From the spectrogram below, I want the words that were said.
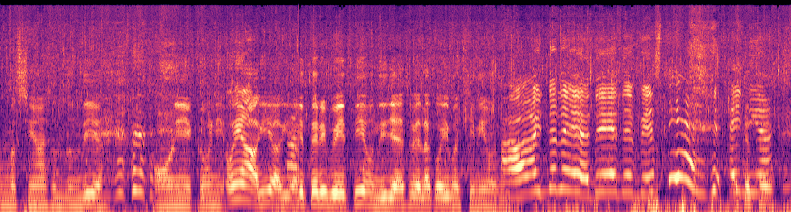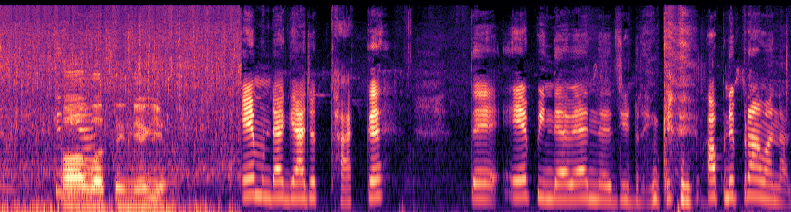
ਮੱਛੀਆਂ ਛੱਡਦੀ ਆ। ਆਉਣੀ ਇੱਕ ਵੀ ਨਹੀਂ। ਓਏ ਆ ਗਈ ਆ ਗਈ। ਤੇਰੀ ਬੇਇੱਜ਼ਤੀ ਹੁੰਦੀ ਜੈਸ ਵੇਲਾ ਕੋਈ ਮੱਛੀ ਨਹੀਂ ਹੁੰਦੀ। ਹਾਂ ਇਧਰ ਦੇ ਦੇ ਬੇਇੱਜ਼ਤੀ ਹੈ। ਇੰਨੀਆਂ ਆ ਬਸ ਇੰਨੀਆਂ ਕੀ ਆ। ਇਹ ਮੁੰਡਾ ਗਿਆ ਜੋ ਥੱਕ ਤੇ ਇਹ ਪੀਂਦਾ ਹੋਇਆ એનર્ਜੀ ਡਰਿੰਕ ਆਪਣੇ ਭਰਾਵਾਂ ਨਾਲ।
